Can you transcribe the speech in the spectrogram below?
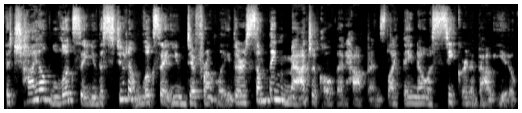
the child looks at you, the student looks at you differently. There's something magical that happens, like they know a secret about you.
